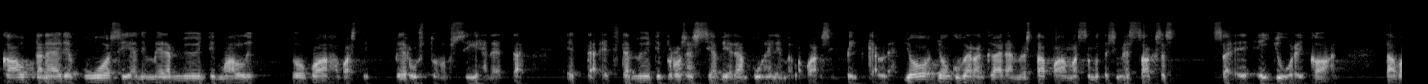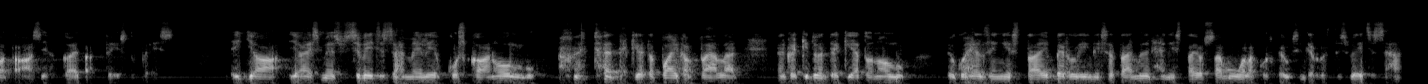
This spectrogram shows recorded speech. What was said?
kautta näiden vuosien niin meidän myyntimalli on vahvasti perustunut siihen, että, että, että sitä myyntiprosessia viedään puhelimella varsin pitkälle. Joo, jonkun verran käydään myös tapaamassa, mutta esimerkiksi Saksassa ei, ei juurikaan tavata asiakkaita face to face. Ja, ja esimerkiksi Sveitsissähän meillä ei ole koskaan ollut työntekijöitä paikan päällä. Kaikki työntekijät on ollut joko Helsingissä tai Berliinissä tai Münchenissä tai jossain muualla, koska yksinkertaisesti Sveitsissähän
